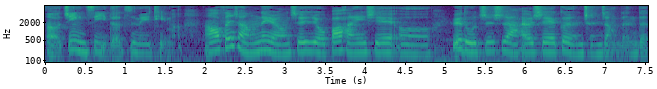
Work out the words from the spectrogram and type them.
呃经营自己的自媒体嘛，然后分享的内容其实有包含一些呃阅读知识啊，还有一些个人成长等等。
